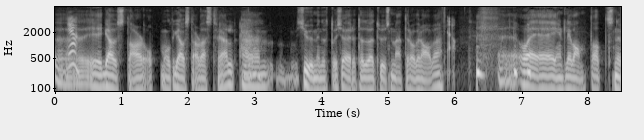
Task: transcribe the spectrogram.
eh, Ja. i Gausdal opp mot Gausdal Vestfjell. Eh, 20 minutter å kjøre til du er 1000 meter over havet. Ja. Eh, og jeg er egentlig vant til at snø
